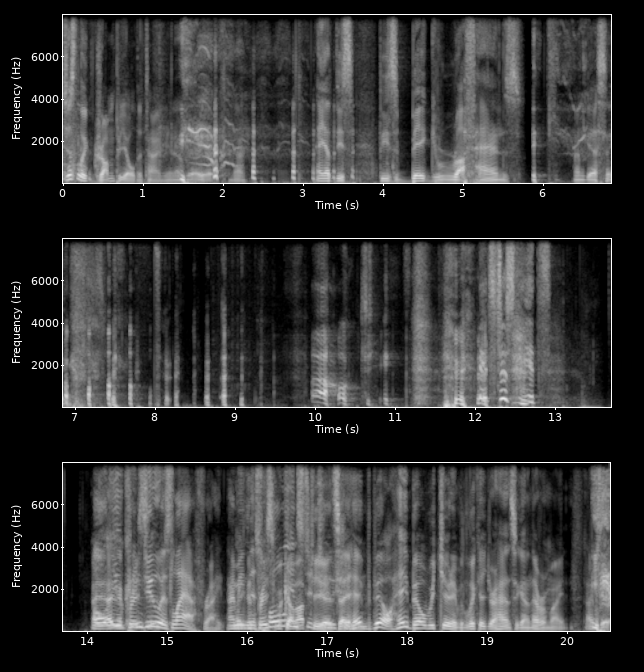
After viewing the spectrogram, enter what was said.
just look grumpy all the time, you know. Know. And you had these these big rough hands. I'm guessing. Oh, jeez. it's just it's all I you can do is laugh, right? I Like mean, the this priest would come up to you and say, "Hey, Bill, hey, Bill, we tuned, but look at your hands again. Never mind. I'm good.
